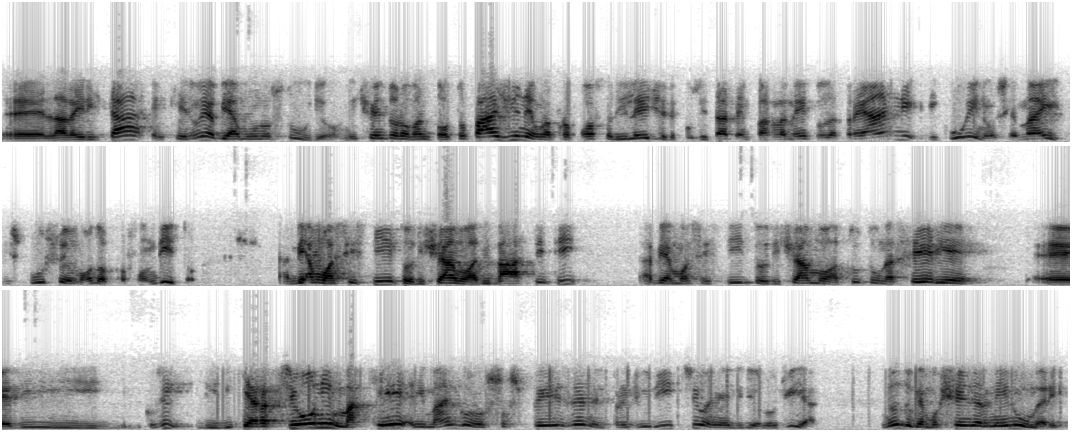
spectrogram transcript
Eh, la verità è che noi abbiamo uno studio di 198 pagine, una proposta di legge depositata in Parlamento da tre anni, di cui non si è mai discusso in modo approfondito. Abbiamo assistito diciamo, a dibattiti, abbiamo assistito diciamo, a tutta una serie eh, di, così, di dichiarazioni, ma che rimangono sospese nel pregiudizio e nell'ideologia. Noi dobbiamo scendere nei numeri,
